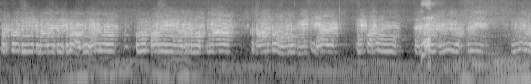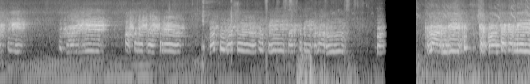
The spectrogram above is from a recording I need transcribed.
ਸੜਕਾਂ ਦੇ ਕਿਨਾਰਿਆਂ ਤੇ ਖਿਲਾਰਨੇ ਹਨ ਸੋ ਸਾਰੇ ਨਗਰ ਨਿਵਾਸੀਆਂ ਕਿਸਾਨ ਭਰਾਵਾਂ ਨੂੰ ਬੇਨਤੀ ਹੈ ਕਿ ਕੱਲ ਨੂੰ ਪਿੰਡ ਯੂਨੀਵਰਸਿਟੀ ਯੂਨੀਵਰਸਿਟੀ ਕਿਸਾਨ ਆਪਣੇ ਟਰੈਕਟਰ ਵੱਧ ਉੱਥੇ ਸੜਕ ਤੇ ਖਿਲਾਰੂ ਖਿਲਾਰਨ ਦੀ ਕਿਰਪਾਲਤਾ ਕਰਨੀ,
